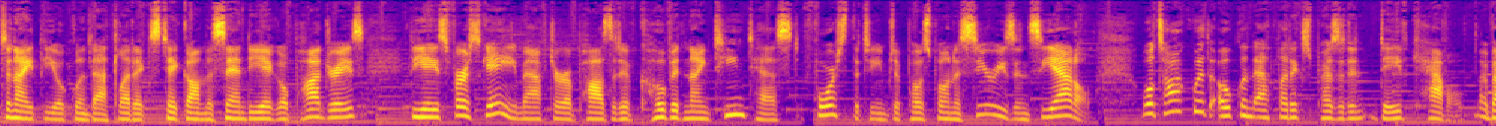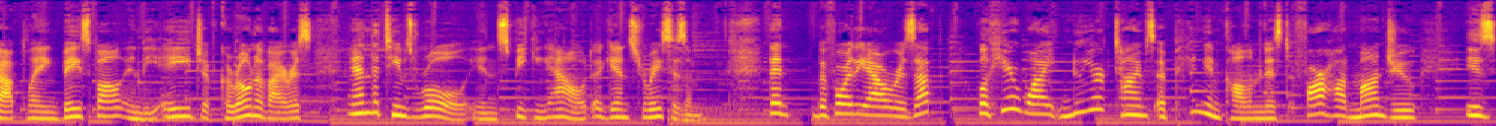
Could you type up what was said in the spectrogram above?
Tonight, the Oakland Athletics take on the San Diego Padres. The A's first game after a positive COVID 19 test forced the team to postpone a series in Seattle. We'll talk with Oakland Athletics president Dave Kaval about playing baseball in the age of coronavirus and the team's role in speaking out against racism. Then, before the hour is up, we'll hear why New York Times opinion columnist Farhad Manjoo is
